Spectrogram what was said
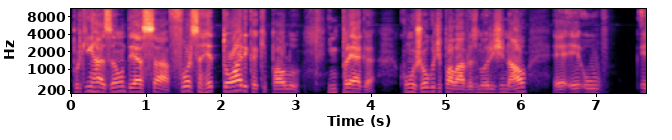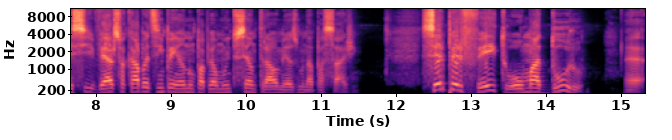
porque em razão dessa força retórica que Paulo emprega com o jogo de palavras no original, é, é, o, esse verso acaba desempenhando um papel muito central mesmo na passagem. Ser perfeito ou maduro é,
